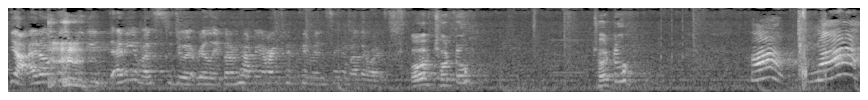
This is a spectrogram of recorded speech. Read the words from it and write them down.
yeah, I don't need any of us to do it really, but I'm having a hard time convincing him otherwise. Oh, Chotu? Chotu? Mom, Mom!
